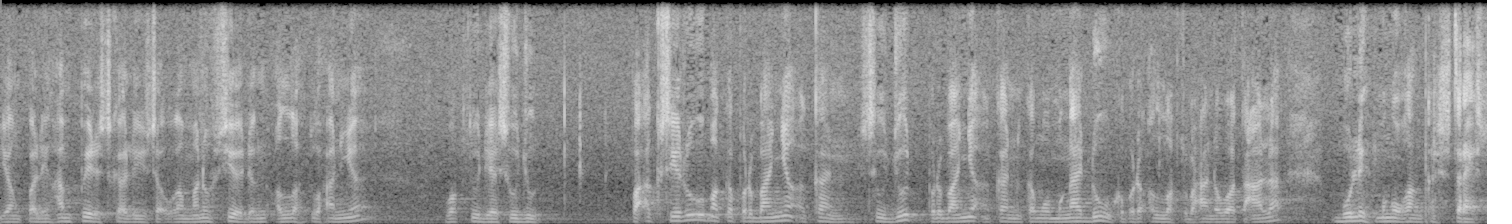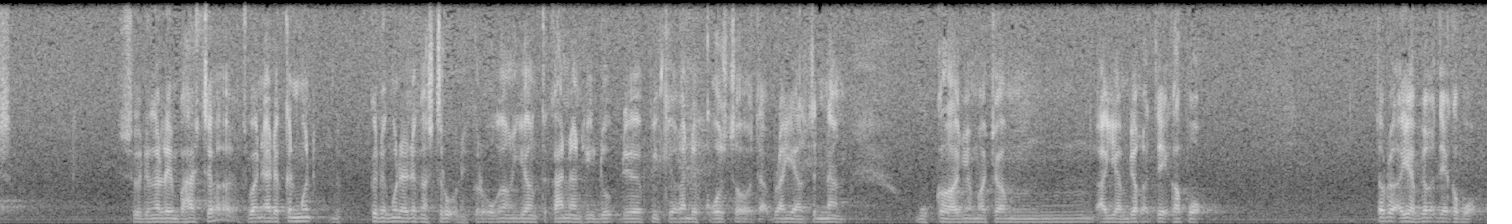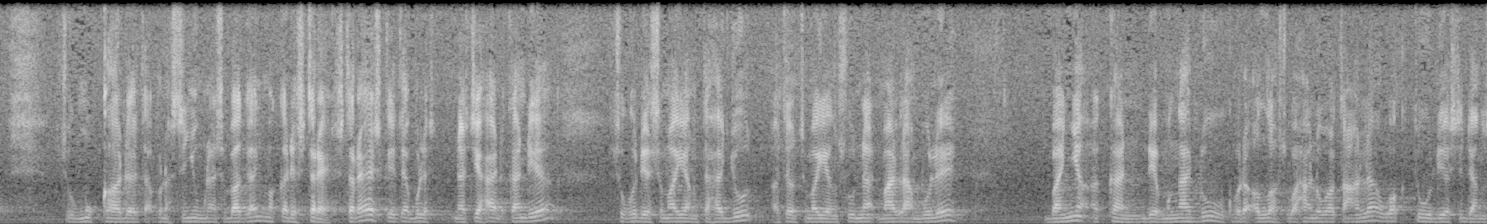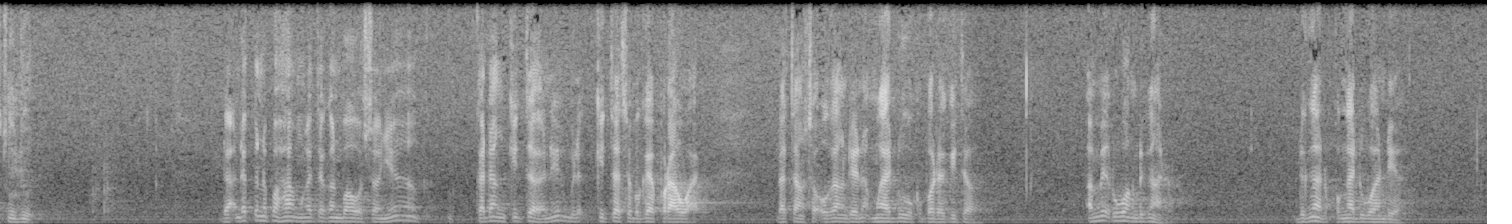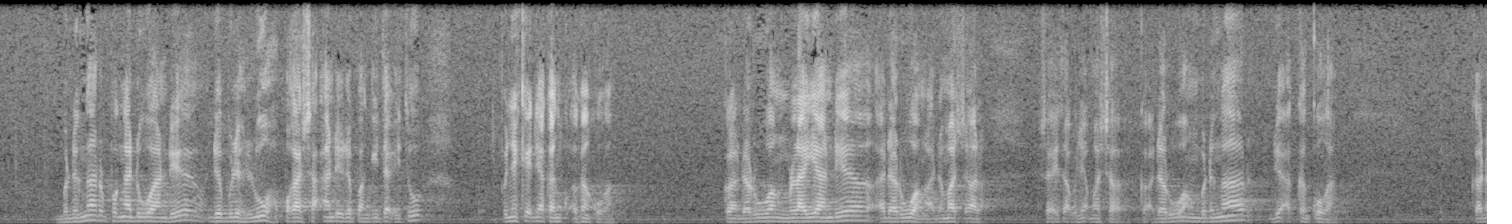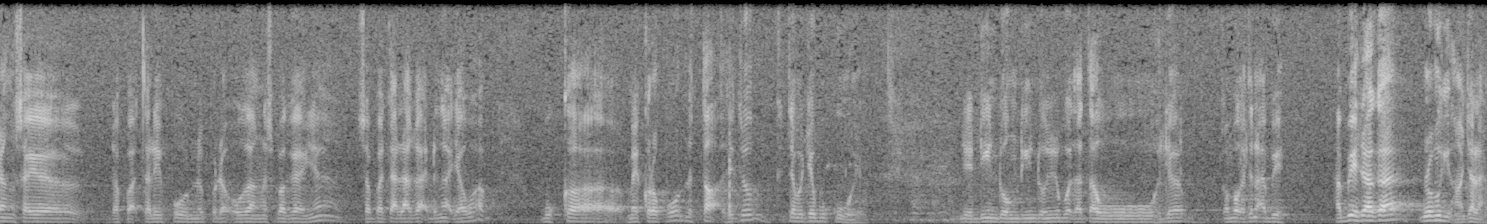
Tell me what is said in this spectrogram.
yang paling hampir sekali seorang manusia dengan Allah Tuhannya waktu dia sujud Fa'aksiru maka perbanyakkan sujud, perbanyakkan kamu mengadu kepada Allah Subhanahu Wa Taala boleh mengurangkan stres. So dengan lain bahasa sebab ni ada kena kena dengan stroke ni. Kalau orang yang tekanan hidup dia fikiran dia kosong tak berani yang senang mukanya macam ayam dia ketik kapok. Tahu tak ayam dia ketik kapok? So muka dia tak pernah senyum dan sebagainya maka dia stres. Stres kita boleh nasihatkan dia suruh dia semayang tahajud atau semayang sunat malam boleh banyak akan dia mengadu kepada Allah Subhanahu Wa Taala waktu dia sedang sujud. Dan anda kena faham mengatakan bahawasanya kadang kita ni kita sebagai perawat datang seorang dia nak mengadu kepada kita. Ambil ruang dengar. Dengar pengaduan dia. Mendengar pengaduan dia, dia boleh luah perasaan dia depan kita itu penyakit ni akan akan kurang kalau ada ruang melayan dia ada ruang ada masalah. Saya tak banyak masa. Kalau ada ruang mendengar dia akan kurang. Kadang saya dapat telefon daripada orang dan sebagainya sampai tak larat dengar jawab buka mikrofon letak situ kita baca buku je. Dia dindong dindong dia buat tak tahu je. Kamu kata nak habis. Habis dah kan? Belum lagi ha jalan.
